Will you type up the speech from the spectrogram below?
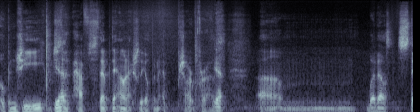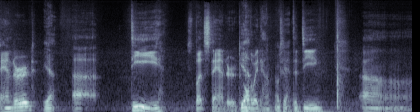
open G, which Yeah. is a half step down, actually open F sharp for us. Yeah. What else? Standard Yeah. uh, D, but standard Yeah. all the way down Okay. to, to D. Uh,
